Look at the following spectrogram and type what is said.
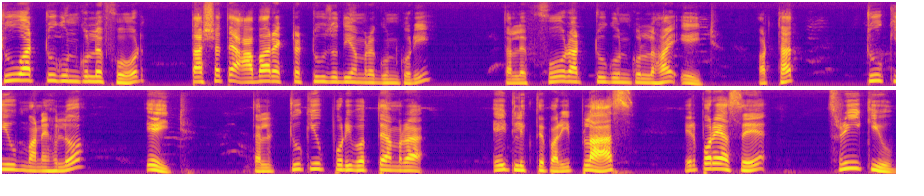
টু আর টু গুণ করলে ফোর তার সাথে আবার একটা টু যদি আমরা গুণ করি, তাহলে ফোর আর টু গুণ করলে হয় এইট অর্থাৎ টু কিউব মানে হলো এইট তাহলে টু কিউব পরিবর্তে আমরা এইট লিখতে পারি প্লাস এরপরে আছে থ্রি কিউব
